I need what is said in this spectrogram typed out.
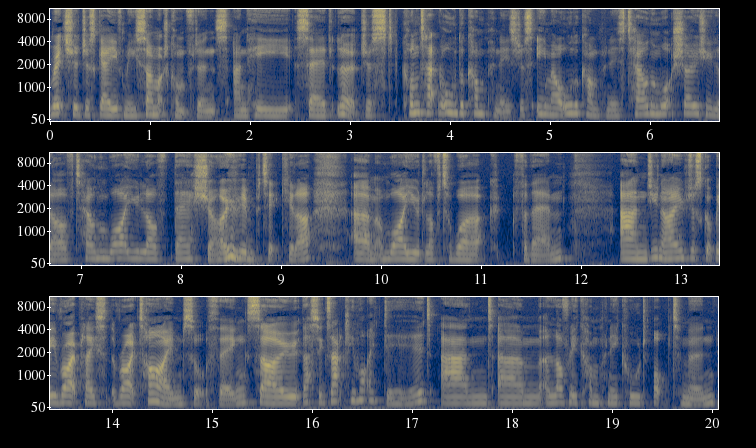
Richard just gave me so much confidence and he said, Look, just contact all the companies, just email all the companies, tell them what shows you love, tell them why you love their show in particular, um, and why you'd love to work for them and you know you've just got to be right place at the right time sort of thing. So that's exactly what i did and um, a lovely company called Optomen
